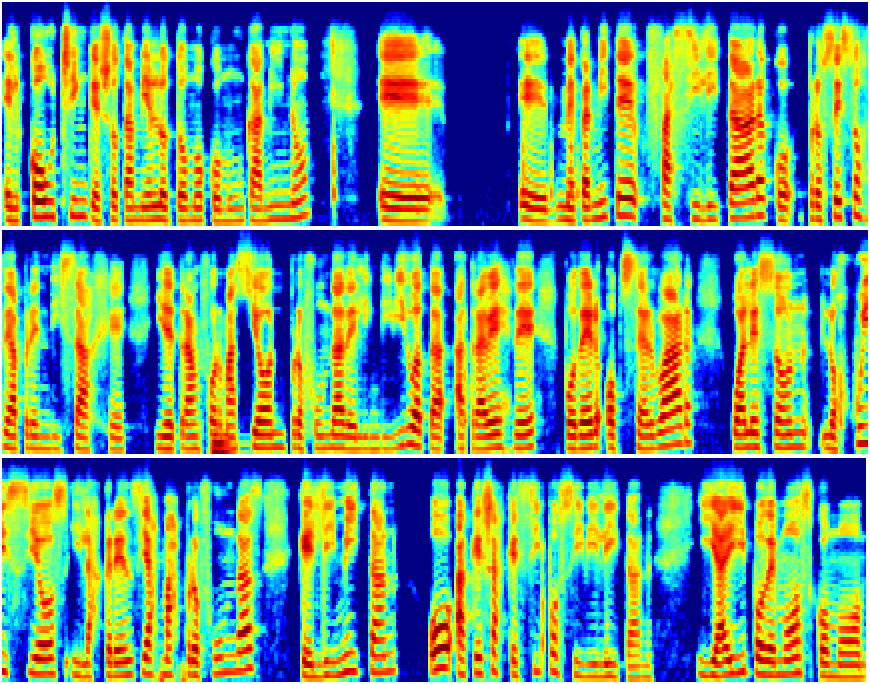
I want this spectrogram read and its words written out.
el coaching, que yo también lo tomo como un camino, eh, eh, me permite facilitar procesos de aprendizaje y de mm. transformación profunda del individuo a, través de poder observar cuáles son los juicios y las creencias más profundas que limitan o aquellas que sí posibilitan. Y ahí podemos como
